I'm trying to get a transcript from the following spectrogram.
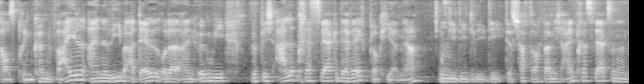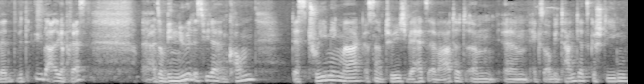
rausbringen können, weil eine liebe Adele oder ein irgendwie wirklich alle Presswerke der Welt blockieren, ja. Also die, die, die, die, das schafft auch da nicht ein Presswerk, sondern wird, wird überall gepresst. Also Vinyl ist wieder im Kommen. Der Streaming-Markt ist natürlich, wer hätte es erwartet, ähm, ähm, exorbitant jetzt gestiegen.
